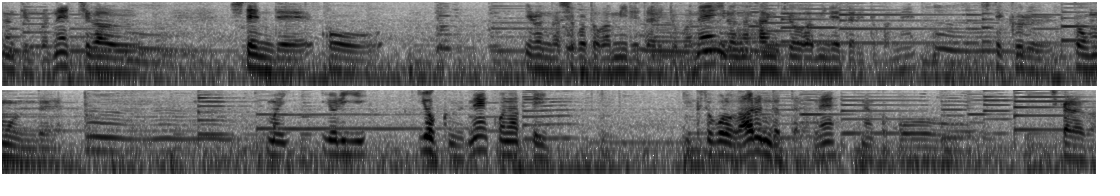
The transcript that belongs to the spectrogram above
なんていうかね違う視点でこういろんな仕事が見れたりとかねいろんな環境が見れたりとかねうん。してくると思うんで、うんまあ、よりよくねこうなっていいくところがあるんだったらねなんかこう力が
